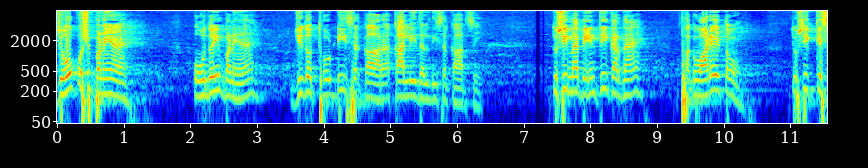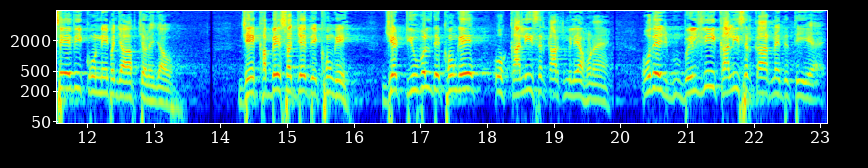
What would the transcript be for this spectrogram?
ਜੋ ਕੁਝ ਬਣਿਆ ਉਦੋਂ ਹੀ ਬਣਿਆ ਜਦੋਂ ਥੋੜੀ ਸਰਕਾਰ, ਅਕਾਲੀ ਦਲ ਦੀ ਸਰਕਾਰ ਸੀ। ਤੁਸੀਂ ਮੈਂ ਬੇਨਤੀ ਕਰਦਾ ਹਾਂ, ਫਗਵਾੜੇ ਤੋਂ ਤੁਸੀਂ ਕਿਸੇ ਵੀ ਕੋਨੇ ਪੰਜਾਬ ਚਲੇ ਜਾਓ। ਜੇ ਖੱਬੇ ਸੱਜੇ ਦੇਖੋਗੇ, ਜੇ ਟਿਊਬਲ ਦੇਖੋਗੇ, ਉਹ ਕਾਲੀ ਸਰਕਾਰ ਚ ਮਿਲਿਆ ਹੋਣਾ ਹੈ। ਉਹਦੇ ਬਿਜਲੀ ਕਾਲੀ ਸਰਕਾਰ ਨੇ ਦਿੱਤੀ ਹੈ।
